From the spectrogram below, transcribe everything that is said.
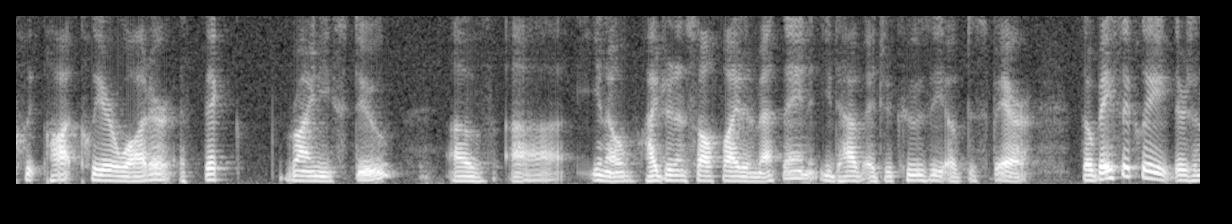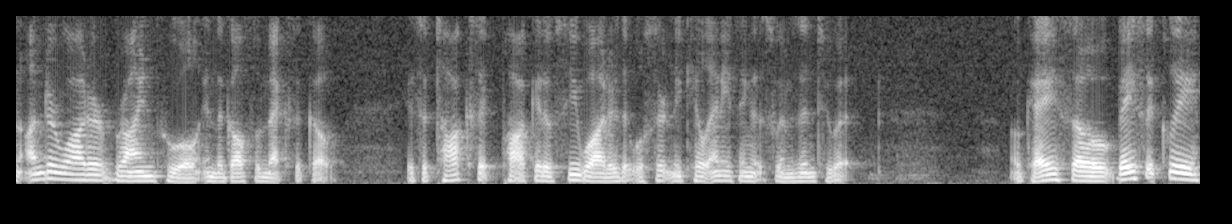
cl- hot, clear water, a thick, briny stew of uh, you know, hydrogen sulfide and methane, you'd have a jacuzzi of despair. So basically, there's an underwater brine pool in the Gulf of Mexico. It's a toxic pocket of seawater that will certainly kill anything that swims into it. Okay, so basically,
